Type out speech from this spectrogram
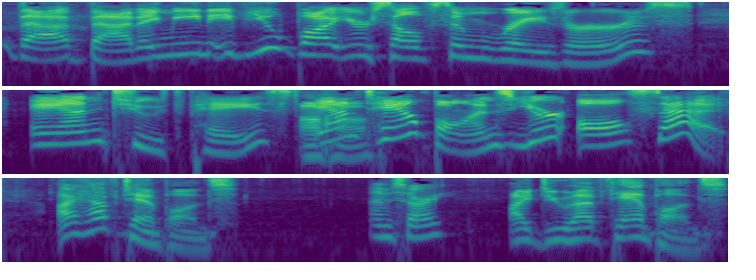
not that bad. I mean, if you bought yourself some razors and toothpaste Uh-huh. and tampons, you're all set. I have tampons. I'm sorry. I do have tampons.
